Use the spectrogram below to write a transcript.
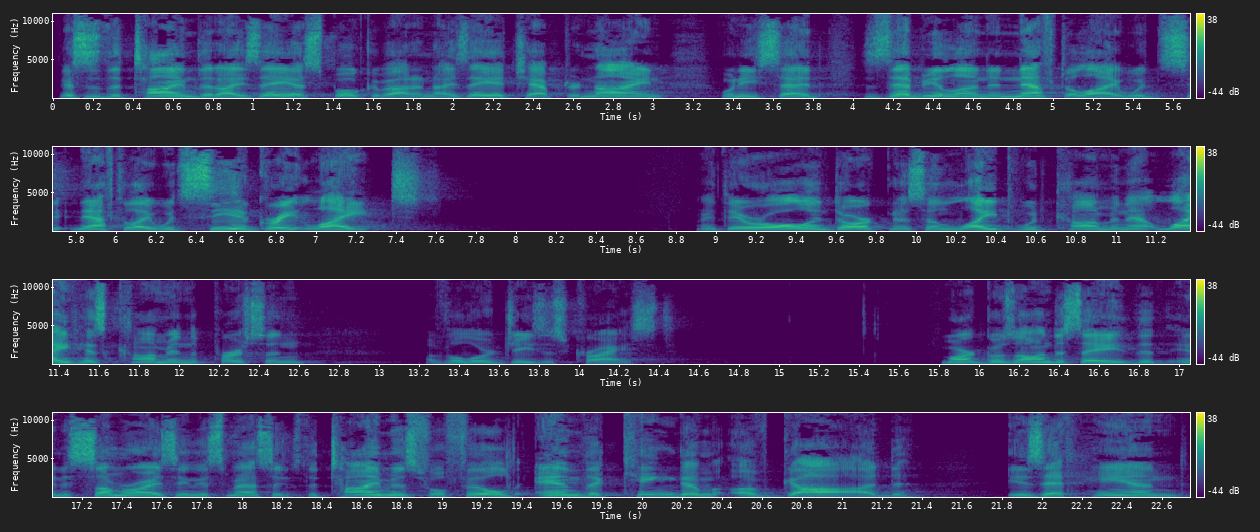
This is the time that Isaiah spoke about in Isaiah chapter 9 when he said, Zebulun and Naphtali would see, Naphtali would see a great light. Right? They were all in darkness, and light would come, and that light has come in the person of the Lord Jesus Christ. Mark goes on to say that in summarizing this message, the time is fulfilled and the kingdom of God is at hand.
